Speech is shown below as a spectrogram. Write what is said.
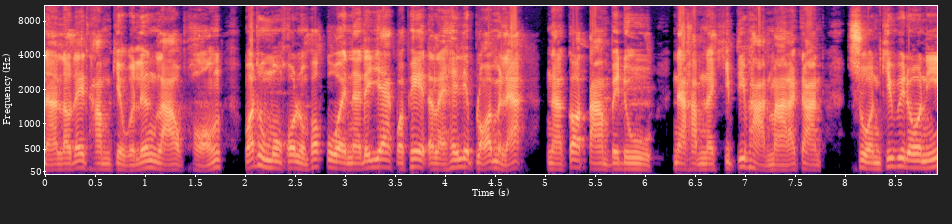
นะเราได้ทำเกี่ยวกับเรื่องราวของวัตถุมงคลหลวงพ่อกลวยนะได้แยกประเภทอะไรให้เรียบร้อยหมดแล้วนะก็ตามไปดูนะครับในคลิปที่ผ่านมาแล้วกัน ส่วนคลิปวิดีโอนี้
